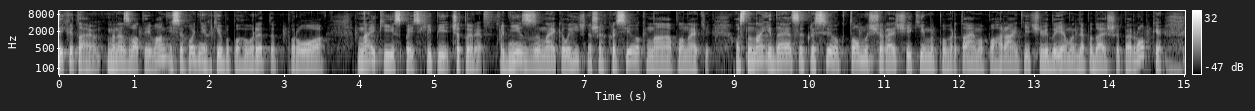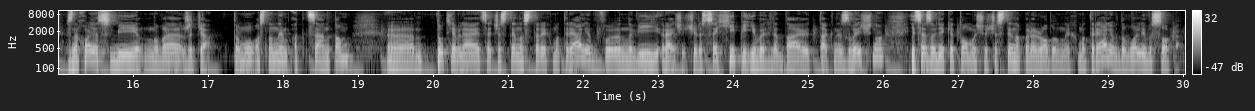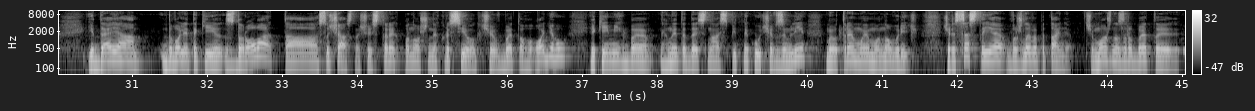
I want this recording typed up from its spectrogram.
Всіх вітаю! Мене звати Іван, і сьогодні я хотів би поговорити про Nike Space Hippie 4, одні з найекологічніших кросівок на планеті. Основна ідея цих кросівок в тому, що речі, які ми повертаємо по гарантії чи віддаємо для подальшої переробки, знаходять собі нове життя. Тому основним акцентом е, тут є частина старих матеріалів в новій речі. Через це хіпі і виглядають так незвично, і це завдяки тому, що частина перероблених матеріалів доволі висока. Ідея. Доволі таки здорова та сучасна, що із старих поношених кросівок чи вбитого одягу, який міг би гнити десь на спітнику чи в землі, ми отримуємо нову річ. Через це стає важливе питання: чи можна зробити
